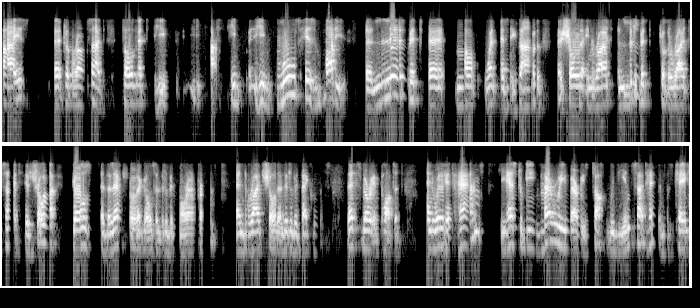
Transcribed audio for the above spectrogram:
eyes uh, to the right side so that he, he, he moves his body a little bit uh, now when as an example a shoulder in right a little bit to the right side his shoulder goes uh, the left shoulder goes a little bit more up and the right shoulder a little bit backwards that's very important. And with his hands, he has to be very, very soft with the inside hand, in this case,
